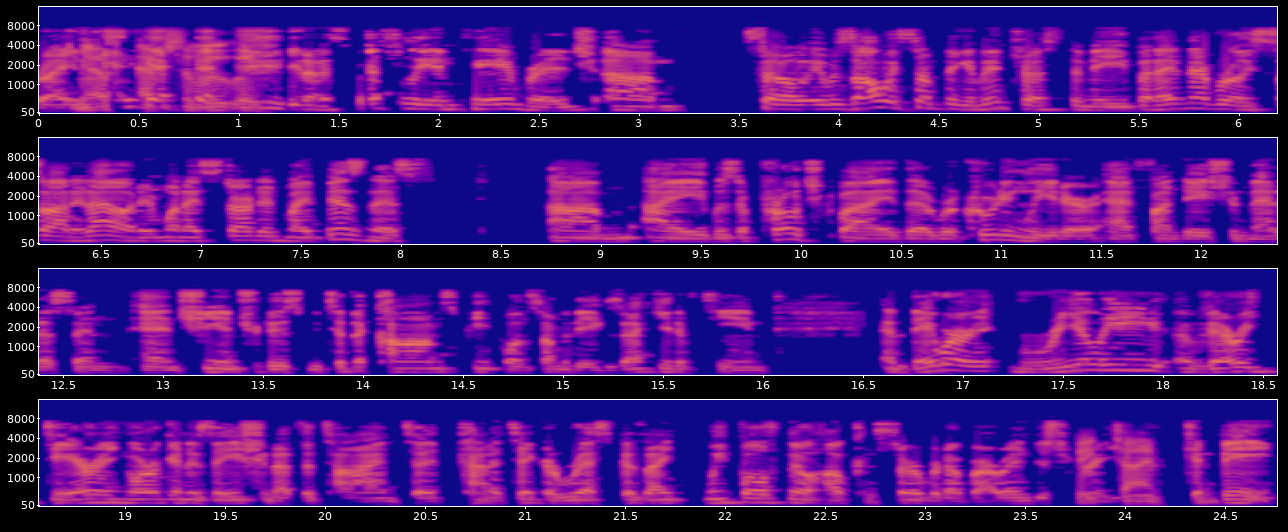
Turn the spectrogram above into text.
right? Yep, absolutely. you know, especially in Cambridge. Um, so it was always something of interest to me, but I never really sought it out. And when I started my business, um, I was approached by the recruiting leader at Foundation Medicine, and she introduced me to the comms people and some of the executive team and they were really a very daring organization at the time to kind of take a risk because I we both know how conservative our industry can be.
